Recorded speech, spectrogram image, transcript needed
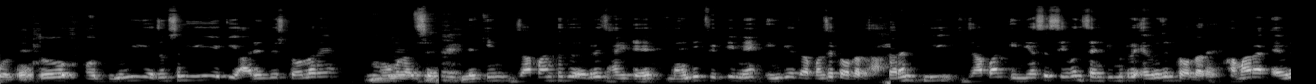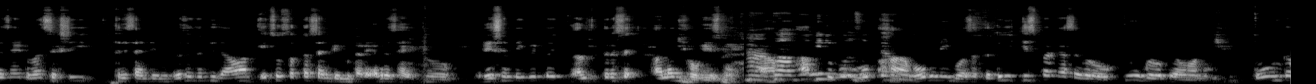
बोलते हैं। तो और जनरली एजम्पन यही है कि आर्यन रेस टॉलर है मंगोलाइज से। लेकिन जापान का जो एवरेज हाइट है 1950 में इंडिया जापान से टॉलर था। करंटली जापान इंडिया से सेवन सेंटीमीटर एवरेज टॉलर है। हमारा एवरेज हाइट 163 सेंटीमीटर से जबकि जापान 170 सेंटीमीटर एवरेज हाइट तो रेशल डिबेट तो एक अलग तरह से अलग ही होगी इसमें। हाँ, वो, वो भी नहीं बोल सकते हाँ। वो भी नहीं बोल सकते। तो ये किस प्रकार से ग्रो क्यों ग्रो किया उन्होंने? तो उनका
